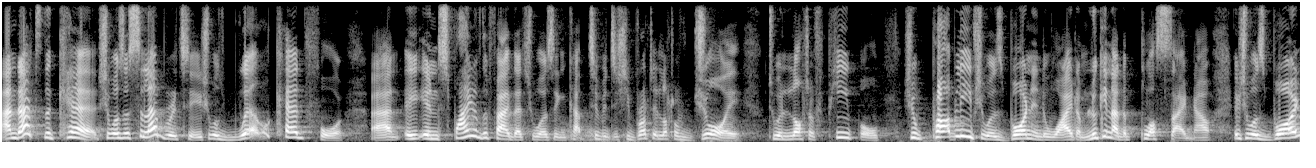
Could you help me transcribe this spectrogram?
and that's the care. She was a celebrity. She was well cared for. And in spite of the fact that she was in captivity, she brought a lot of joy to a lot of people. She probably, if she was born in the wild, I'm looking at the plus side now. If she was born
